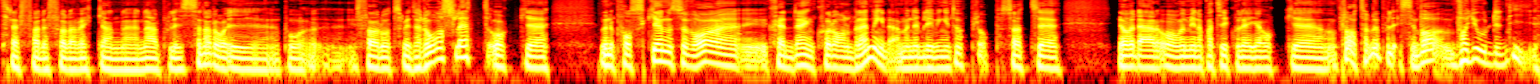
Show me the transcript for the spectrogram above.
träffade förra veckan eh, närpoliserna då i, på, i förort som heter Råslätt och eh, under påsken så var, eh, skedde en koranbränning där men det blev inget upplopp. Så att eh, jag var där och med mina partikollegor och, eh, och pratade med polisen. Vad, vad gjorde ni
